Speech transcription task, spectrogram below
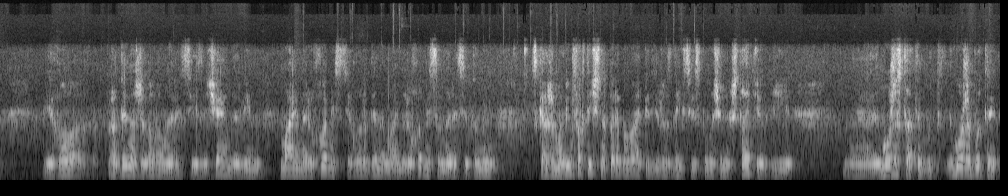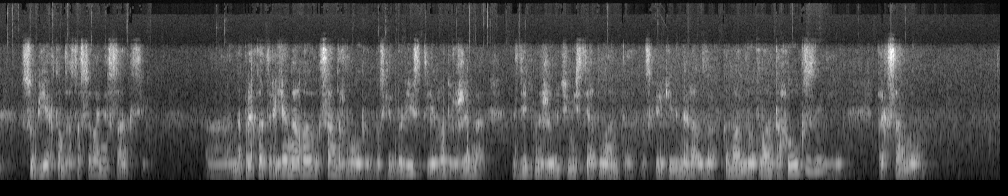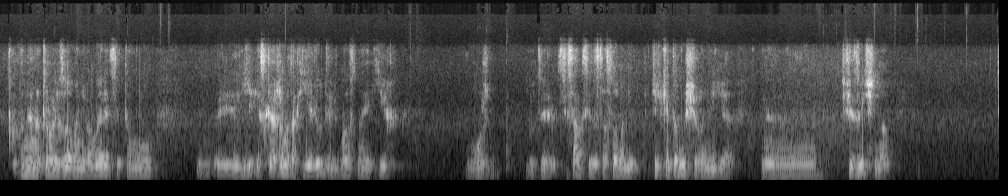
його родина живе в Америці. І, звичайно, він має нерухомість, його родина має нерухомість в Америці. Тому, скажімо, він фактично перебуває під юрисдикцією Сполучених Штатів і е, може стати може бути суб'єктом застосування санкцій. Е, Наприклад, регіонал Олександр Волков, баскетболіст, його дружина з дітьми живуть в місті Атланта, оскільки він грав за команду Атланта Хоукс, і так само вони натуралізовані в Америці, тому, е, скажімо так, є люди, відносно яких можуть бути ці санкції застосовані тільки тому, що вони є е, фізично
